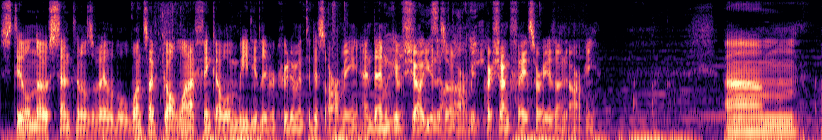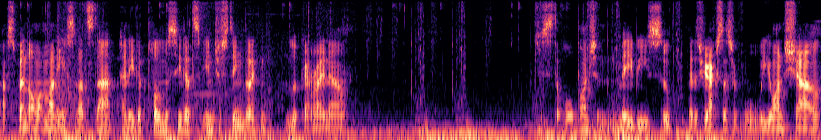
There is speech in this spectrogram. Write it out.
Still no sentinels available. Once I've got one, I think I will immediately recruit him into this army and then give Zhao Yun his own army. Or Zhang Fei, sorry, his own army. Um, I've spent all my money, so that's that. Any diplomacy that's interesting that I can look at right now? Just a whole bunch of maybes. Oop, military access of Yuan Shao.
